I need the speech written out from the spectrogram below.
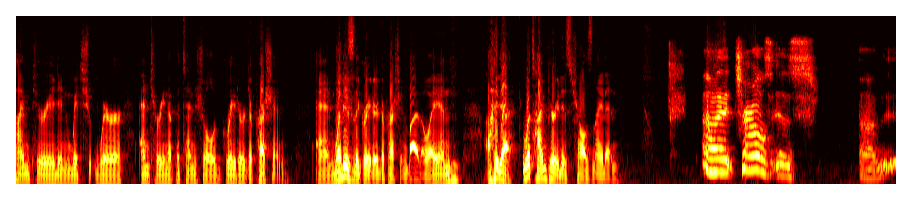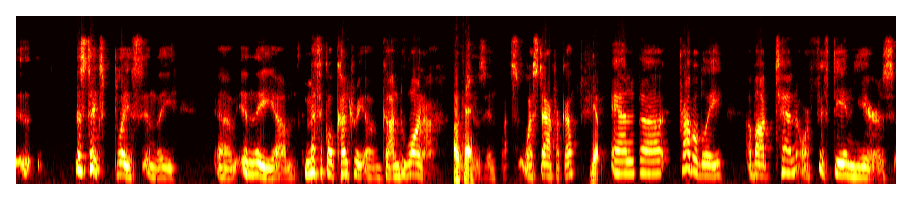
time period in which we're entering a potential Greater Depression? And what is the Greater Depression, by the way? And uh, yeah, what time period is Charles Knight in? Uh, Charles is. Uh, this takes place in the uh, in the um, mythical country of Gondwana, Okay. which is in West, West Africa, Yep. and uh, probably about 10 or 15 years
